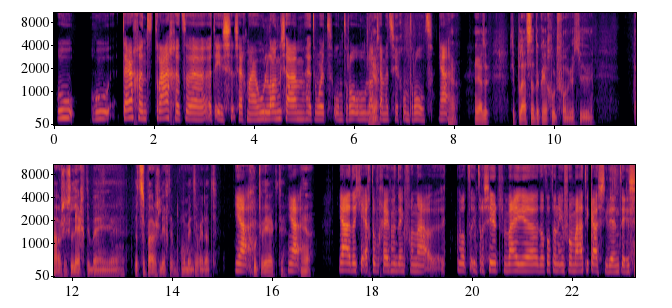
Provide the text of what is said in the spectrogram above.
hoe, hoe tergend traag het, uh, het is, zeg maar. Hoe langzaam het wordt ontrold, hoe langzaam het zich ontrolt. Ja, ja. ja ze, ze plaatst dat ook heel goed, voor dat je de pauzes legde bij, uh, dat ze pauzes legde op momenten waar dat ja. goed werkte. Ja. ja. Ja. dat je echt op een gegeven moment denkt van, nou, wat interesseert mij uh, dat dat een informatica-student is.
